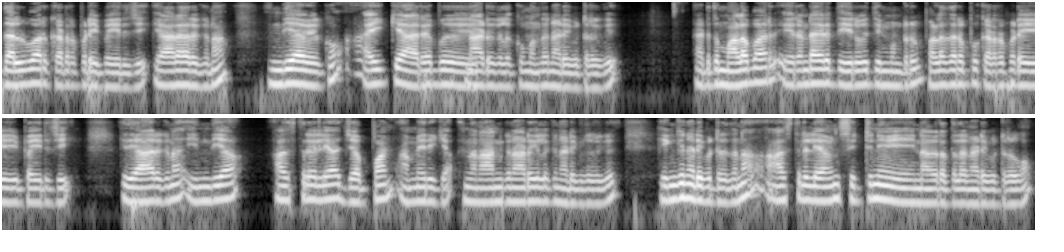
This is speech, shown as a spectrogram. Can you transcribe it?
தல்வார் கடற்படை பயிற்சி. யார் இருக்குன்னா இந்தியாவிற்கும் ஐக்கிய அரபு நாடுகளுக்கும் வந்து நடைபெற்றிருக்கு. அடுத்து மலபார் இரண்டாயிரத்தி இருபத்தி மூன்று பலதரப்பு கடற்படை பயிற்சி. இது யாருக்குன்னா இந்தியா ஆஸ்திரேலியா ஜப்பான் அமெரிக்கா இந்த நான்கு நாடுகளுக்கு நடைபெற்றிருக்கு. எங்கே நடைபெற்றிருக்குன்னா ஆஸ்திரேலியாவின் சிட்னி நகரத்தில் நடைபெற்றிருக்கும்.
